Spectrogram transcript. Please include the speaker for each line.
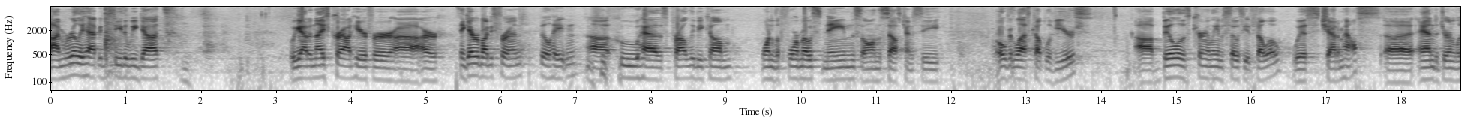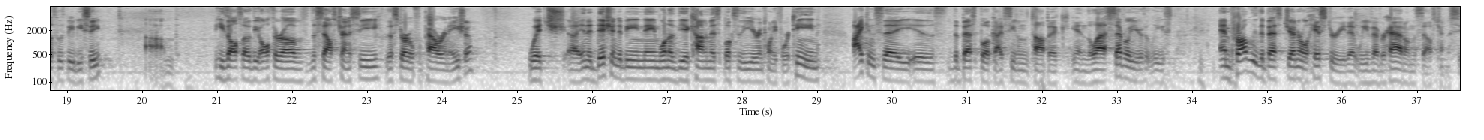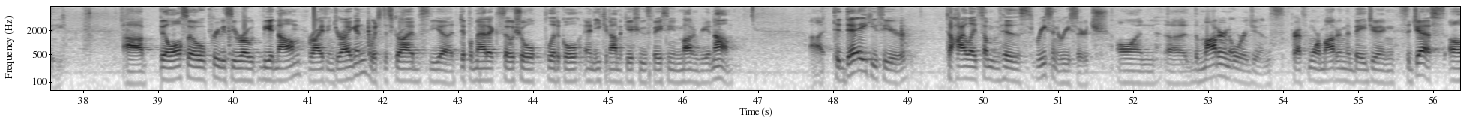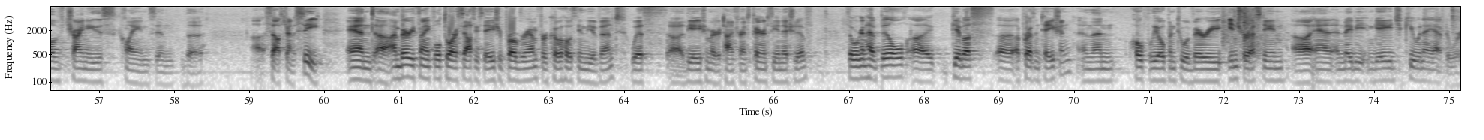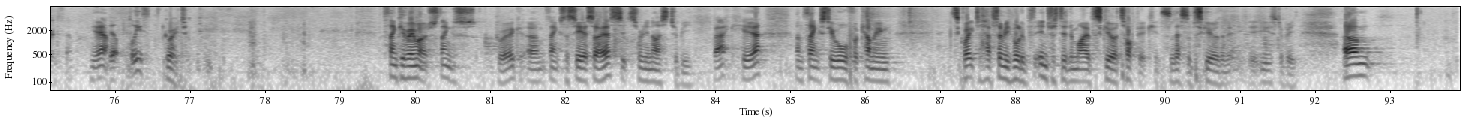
Speaker 1: I'm really happy to see that we got we got a nice crowd here for uh, our I think everybody's friend Bill Hayton, uh, who has probably become one of the foremost names on the South China Sea over the last couple of years. Uh, Bill is currently an associate fellow with Chatham House uh, and a journalist with BBC. Um, he's also the author of The South China Sea: The Struggle for Power in Asia, which, uh, in addition to being named one of the Economist Books of the Year in 2014 I can say is the best book I've seen on the topic in the last several years at least, and probably the best general history that we've ever had on the South China Sea. Uh, Bill also previously wrote Vietnam, Rising Dragon, which describes the uh, diplomatic, social, political, and economic issues facing modern Vietnam. Uh, today, he's here to highlight some of his recent research on uh, the modern origins, perhaps more modern than Beijing suggests, of Chinese claims in the South China Sea. And uh, I'm very thankful to our Southeast Asia program for co-hosting the event with uh, the Asian Maritime Transparency Initiative. So we're going to have Bill uh, give us uh, a presentation and then hopefully open to a very interesting uh, and, and, maybe engage Q&A afterwards. So,
Speaker 2: yeah.
Speaker 1: Bill, please.
Speaker 2: Great. Thank you very much. Thanks, Greg. Um, thanks to CSIS. It's really nice to be back here. And thanks to you all for coming it's great to have so many people interested in my obscure topic. It's less obscure than it, it used to be. Um,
